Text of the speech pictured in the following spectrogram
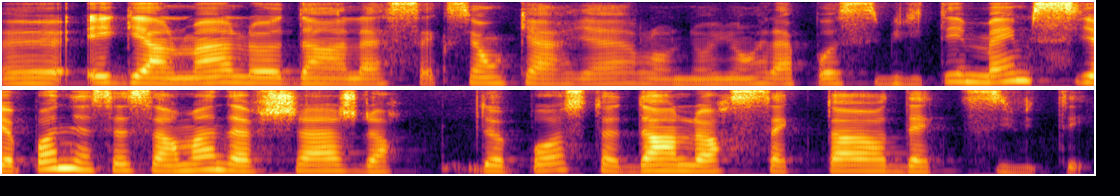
Euh, également, là, dans la section carrière, là, ils la possibilité, même s'il n'y a pas nécessairement d'affichage de, de poste dans leur secteur d'activité.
